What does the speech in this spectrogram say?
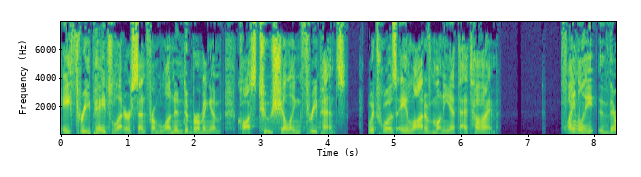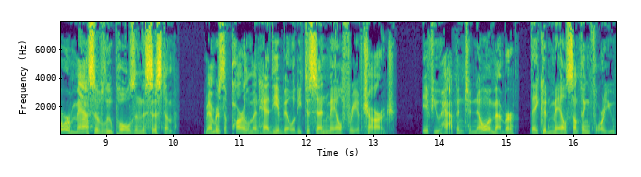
a three-page letter sent from London to Birmingham cost two shilling three pence, which was a lot of money at that time. Finally, there were massive loopholes in the system members of parliament had the ability to send mail free of charge. If you happened to know a member, they could mail something for you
